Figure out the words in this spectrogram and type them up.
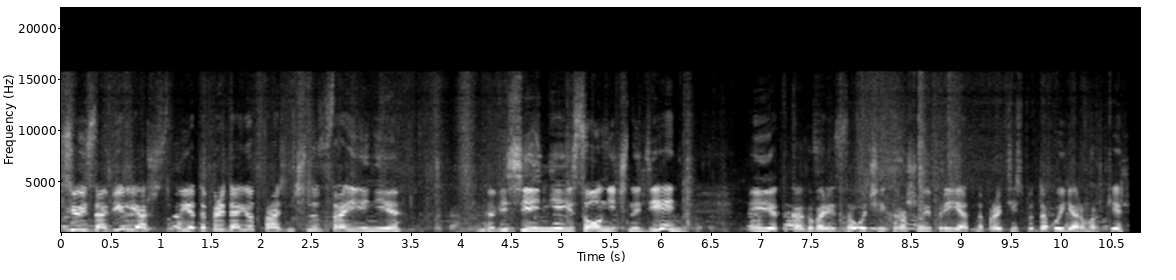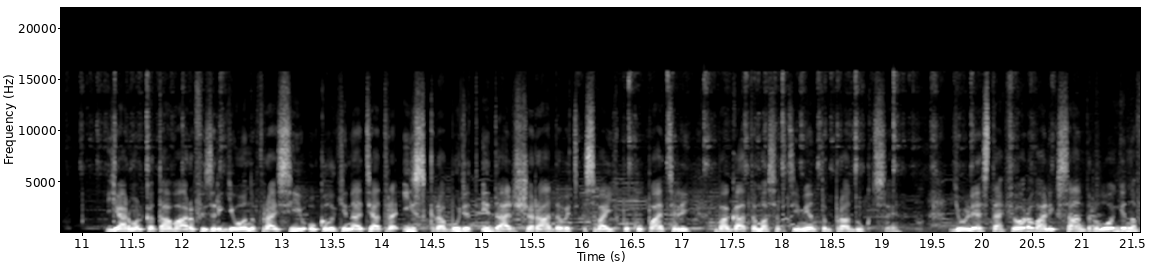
Все изобилие, это придает праздничное настроение весенний и солнечный день. И это, как говорится, очень хорошо и приятно пройтись по такой ярмарке. Ярмарка товаров из регионов России около кинотеатра «Искра» будет и дальше радовать своих покупателей богатым ассортиментом продукции. Юлия Стаферова, Александр Логинов,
